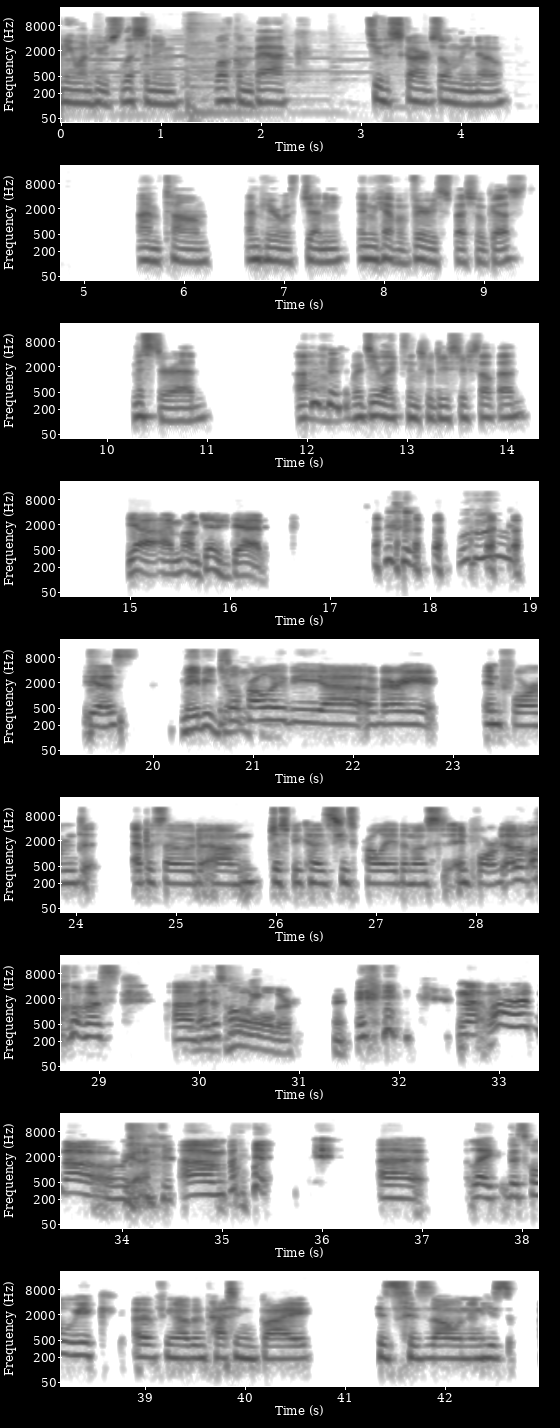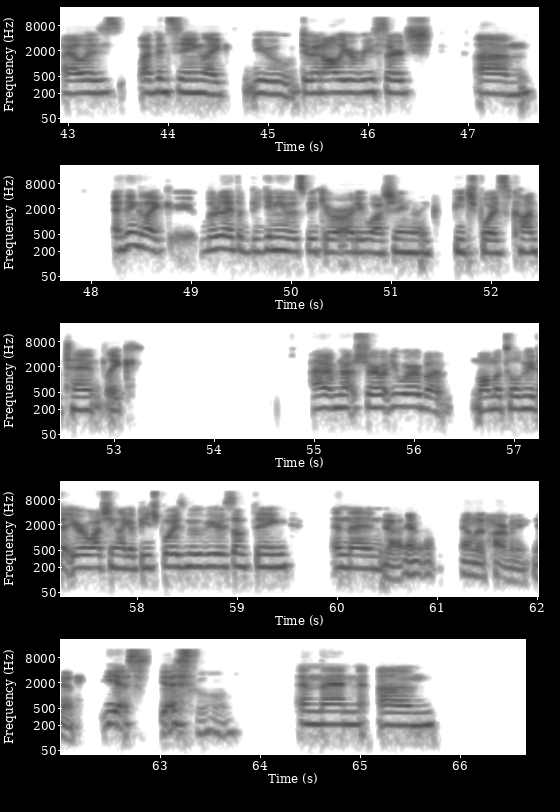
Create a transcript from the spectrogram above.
everyone who's listening. Welcome back to the Scarves Only Know. I'm Tom. I'm here with Genny, and we have a very special guest, Mr. Ed. Um, would you like to introduce yourself, Ed? Yeah, I'm I'm Genny's dad. Woohoo! yes. Maybe This Genny will can- probably be uh, a very informed episode, um, just because he's probably the most informed out of all of us. Um, Yeah, and this whole week, older. not what? No, yeah. um, uh, like this whole week, I've you know been passing by his his zone, and he's I always I've been seeing like you doing all your research. Um, I think like literally at the beginning of this week, you were already watching like Beach Boys content. Like, I'm not sure what you were, but Mama told me that you were watching like a Beach Boys movie or something. And then Yeah, and endless harmony. Yes. yes, Oh, yes, cool. and then um,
